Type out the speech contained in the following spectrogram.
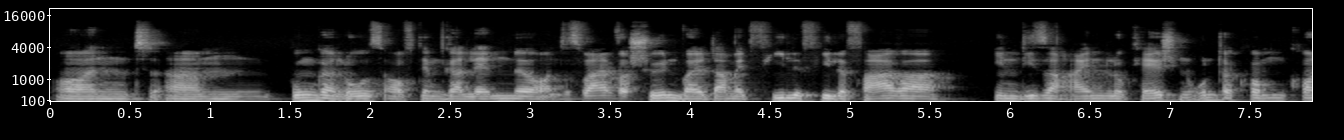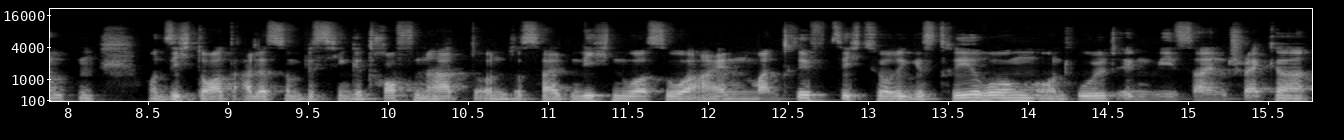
und ähm, Bungalows auf dem Gelände. Und es war einfach schön, weil damit viele, viele Fahrer in dieser einen Location unterkommen konnten und sich dort alles so ein bisschen getroffen hat und es halt nicht nur so ein, man trifft sich zur Registrierung und holt irgendwie seinen Tracker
